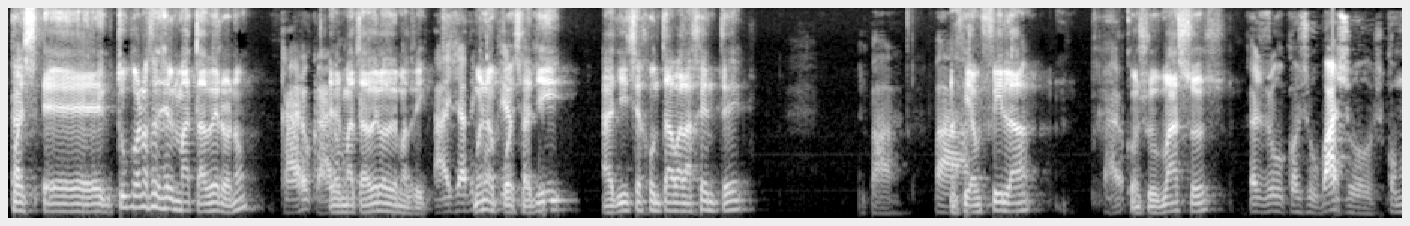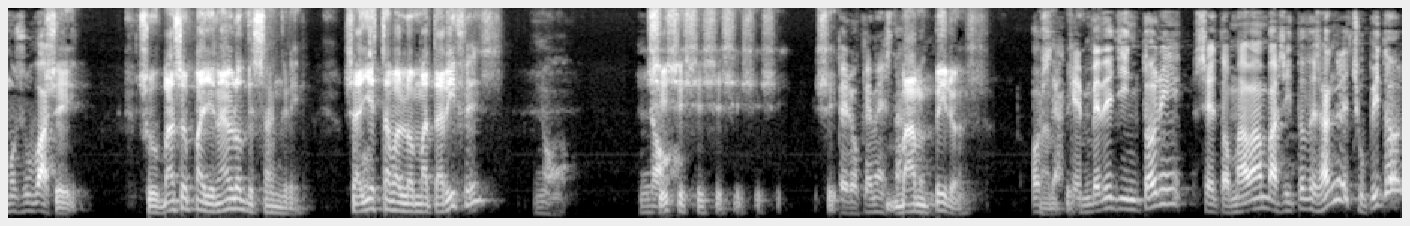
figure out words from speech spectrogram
Pues tú conoces el matadero, ¿no? Claro, claro. El matadero de Madrid. Hacen Bueno, pues allí, allí se juntaba la gente, Pa- pa- hacían fila claro, con sus vasos, con, su- con sus vasos, como sus vasos. sí, sus vasos para llenarlos de sangre. O sea, allí estaban los matarifes. No. No. Sí, sí, sí, sí, sí, sí, sí. sí. Pero ¿qué me estás Vampiros. O sea, que en vez de gin tonic se tomaban vasitos de sangre, chupitos.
